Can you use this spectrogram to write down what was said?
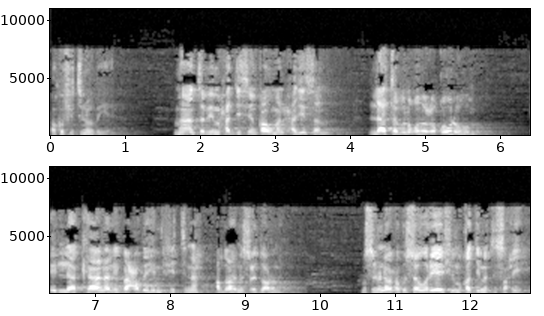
waa ku fitnoobaya. maa anta bimuxadisin qowman xadiisan laa tabluquhu cuquuluhum ila kana libacdihim fitna. Cabdullahi bn mascuud baa odhanaya. Muslimna wuxuu ku soo wariyey fii muqadimati saxiixi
